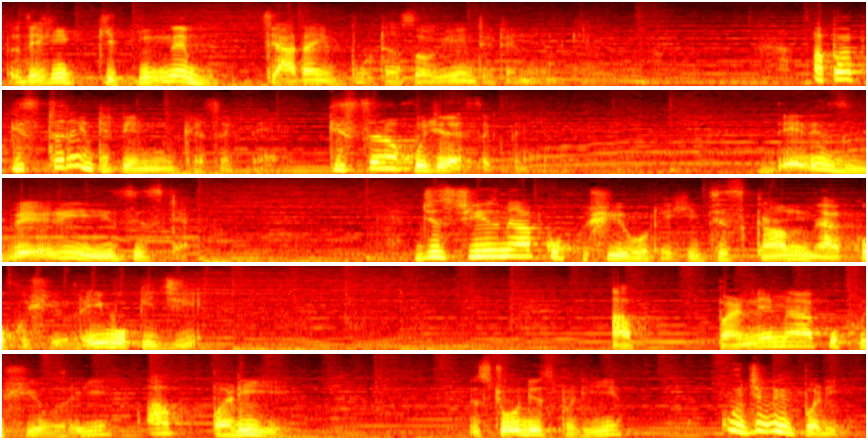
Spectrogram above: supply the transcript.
تو دیکھیں کتنے زیادہ امپورٹنس ہو گیا انٹرٹینمنٹ کی اب آپ کس طرح انٹرٹینمنٹ کر سکتے ہیں؟ کس طرح خوش رہ سکتے ہیں؟ There is very easy step جس چیز میں آپ کو خوشی ہو رہی ہے جس کام میں آپ کو خوشی ہو رہی ہے وہ کیجیے۔ آپ پڑھنے میں آپ کو خوشی ہو رہی ہے آپ پڑھیے۔ اسٹوریز پڑھیے، کچھ بھی پڑھیے۔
